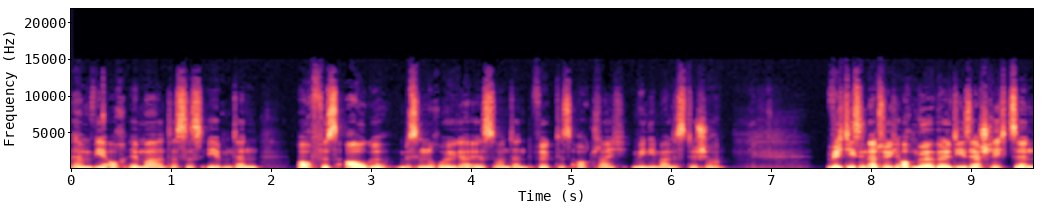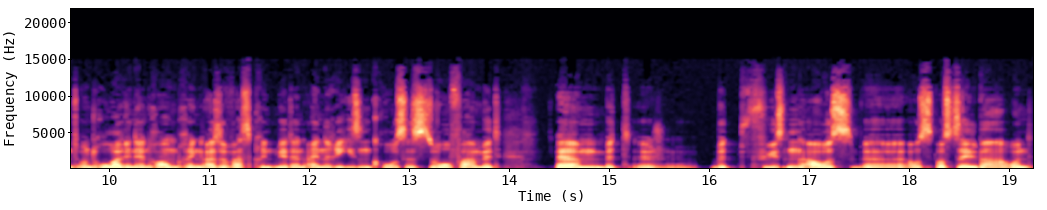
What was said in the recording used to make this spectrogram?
ähm, wie auch immer, dass es eben dann auch fürs Auge ein bisschen ruhiger ist und dann wirkt es auch gleich minimalistischer. Wichtig sind natürlich auch Möbel, die sehr schlicht sind und Ruhe in den Raum bringen. Also was bringt mir denn ein riesengroßes Sofa mit, ähm, mit, äh, mit Füßen aus, äh, aus, aus Silber und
